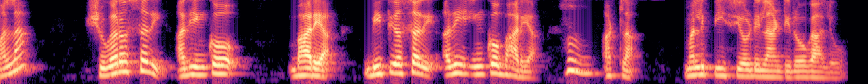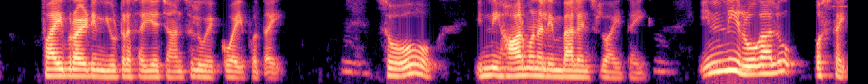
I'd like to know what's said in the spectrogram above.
మళ్ళా షుగర్ వస్తుంది. అది ఇంకో భార్య. బీపీ వస్తుంది అది ఇంకో భార్య. అట్లా. మళ్ళీ పీసీఓడి లాంటి రోగాలు ఫైబ్రాయిడ్ ఇన్ యూట్రస్ అయ్యే ఛాన్సులు ఎక్కువ అయిపోతాయి సో ఇన్ని హార్మోనల్ ఇంబ్యాలెన్స్లు అవుతాయి ఇన్ని రోగాలు వస్తాయి.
